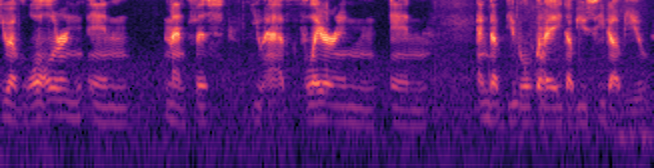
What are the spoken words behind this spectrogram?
you have Lawler in, in Memphis. You have Flair in in NWA, WCW.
